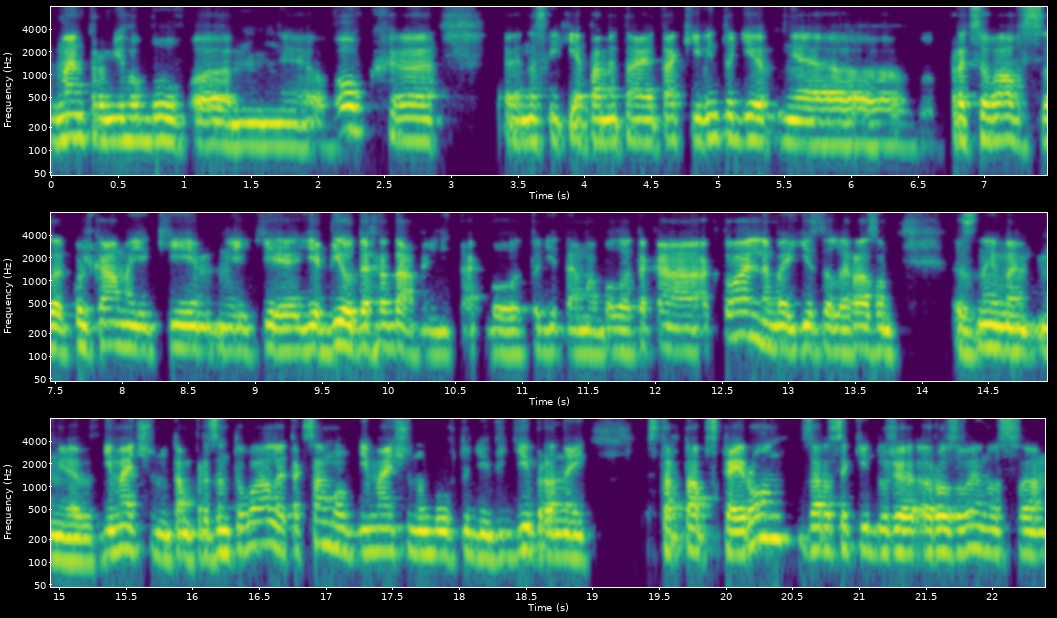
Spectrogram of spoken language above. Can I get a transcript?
ментором його був е, Вовк, euh, наскільки я пам'ятаю, так і він тоді е, працював з кульками, які, які є біодеградабельні. Так, бо тоді тема була така актуальна. Ми їздили разом з ними е, в Німеччину. Там презентували. Так само в Німеччину був тоді відібраний стартап Skyron, зараз який дуже розвинувся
